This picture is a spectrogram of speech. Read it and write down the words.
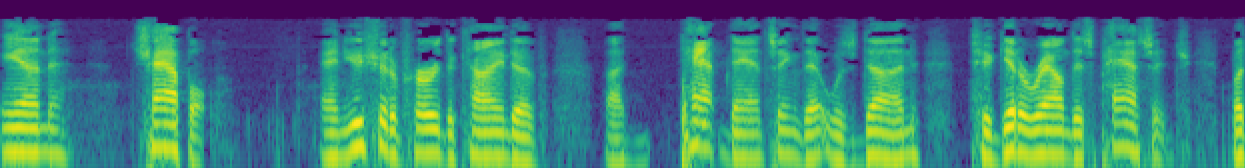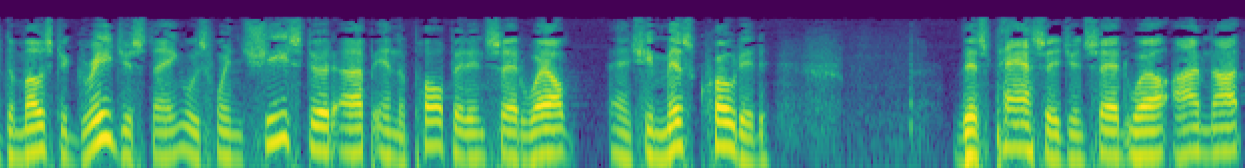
in chapel, and you should have heard the kind of uh, tap dancing that was done to get around this passage. But the most egregious thing was when she stood up in the pulpit and said, "Well," and she misquoted this passage and said, well, I'm not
